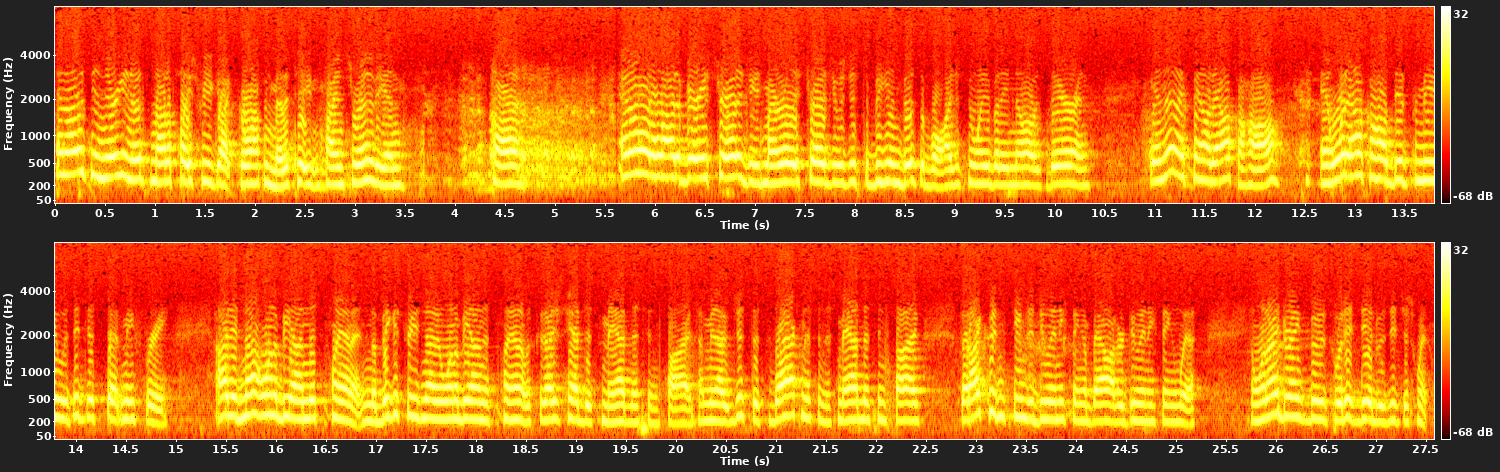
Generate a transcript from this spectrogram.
and I was in there. You know, it's not a place where you got go off and meditate and find serenity. And uh, and I had a lot of various strategies. My early strategy was just to be invisible. I just didn't want anybody to know I was there. And and then I found alcohol. And what alcohol did for me was it just set me free. I did not want to be on this planet, and the biggest reason I didn't want to be on this planet was because I just had this madness inside. I mean, I, just this blackness and this madness inside that I couldn't seem to do anything about or do anything with. And when I drank booze, what it did was it just went,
